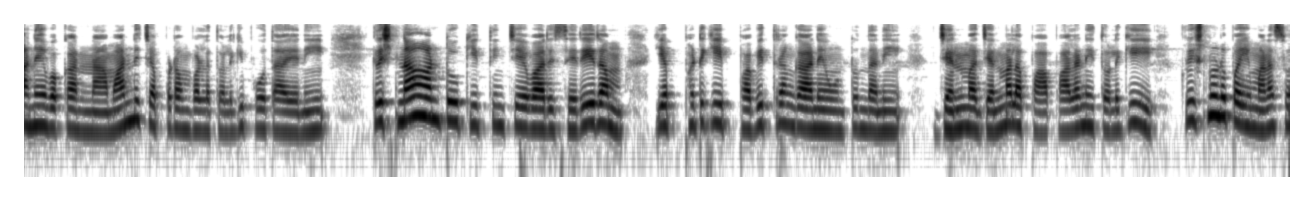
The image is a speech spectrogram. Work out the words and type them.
అనే ఒక నామాన్ని చెప్పడం వల్ల తొలగిపోతాయని కృష్ణ అంటూ కీర్తించే వారి శరీరం ఎప్పటికీ పవిత్రంగానే ఉంటుందని జన్మ జన్మల పాపాలని తొలగి కృష్ణునిపై మనసు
